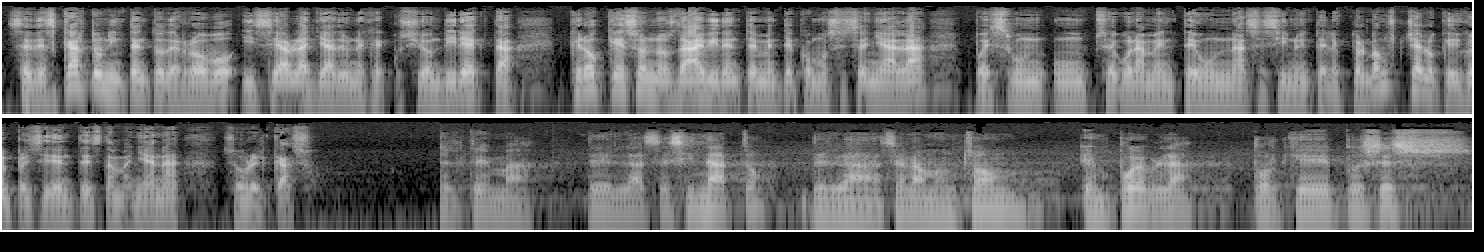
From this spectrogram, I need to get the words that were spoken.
se descarta un intento de robo y se habla ya de una ejecución directa. Creo que eso nos da, evidentemente, como se señala, pues un, un seguramente un asesino intelectual. Vamos a escuchar lo que dijo el presidente esta mañana sobre el caso. El tema del asesinato de la señora Monzón en Puebla, porque pues es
